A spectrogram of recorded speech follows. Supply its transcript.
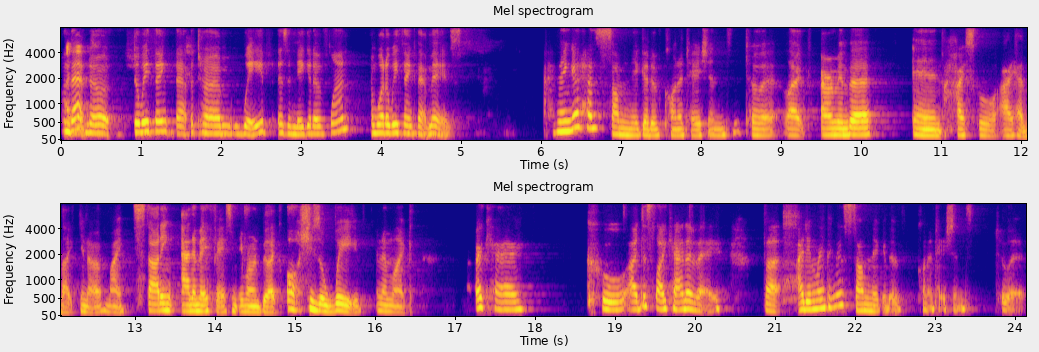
On I that think- note, do we think that the term weeb is a negative one? And what do we think that means? I think it has some negative connotations to it. Like I remember in high school, I had like, you know, my starting anime face and everyone would be like, oh, she's a weeb. And I'm like, okay, cool. I just like anime. But I definitely think there's some negative connotations to it.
